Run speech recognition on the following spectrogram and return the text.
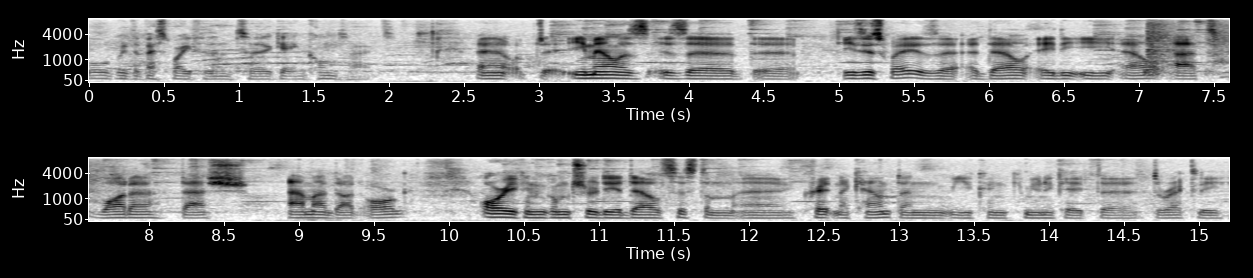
What would be the best way for them to get in contact? Uh, email is is uh, the easiest way is uh, ADEL A D E L at wada-ama.org, or you can come through the ADEL system, uh, create an account, and you can communicate uh, directly.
